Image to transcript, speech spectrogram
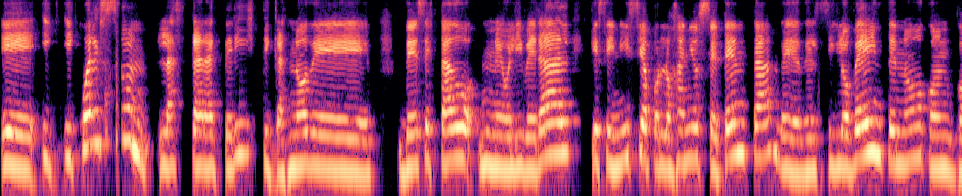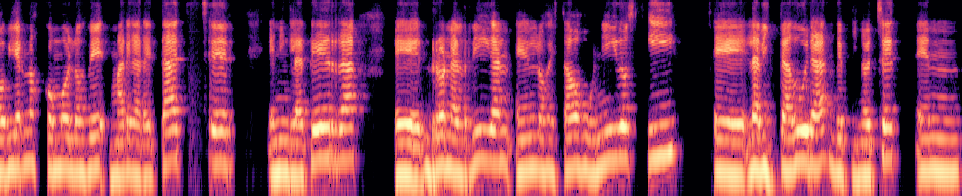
Eh, y, cuáles son las características ¿no? de, ese estado neoliberal que se inicia por los años 70 del siglo XX, ¿no? con gobiernos como los de Margaret Thatcher en Inglaterra, eh, Ronald Reagan en los Estados Unidos y eh, la dictadura de Pinochet en,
